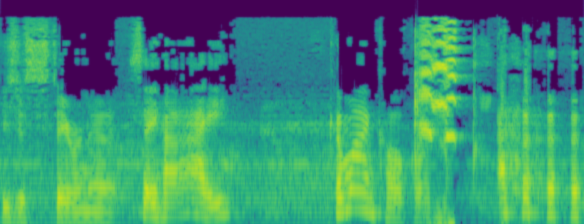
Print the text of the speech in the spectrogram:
He's just staring at it. Say hi. Come on, Cocoa.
